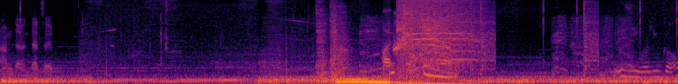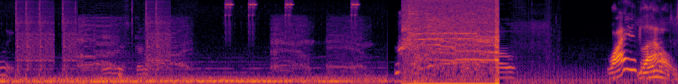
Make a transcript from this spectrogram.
I'm done. That's it. Easy, where you going? It was gonna. Oh. Why You wanted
